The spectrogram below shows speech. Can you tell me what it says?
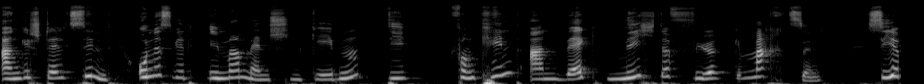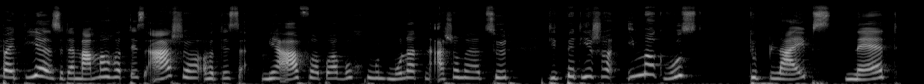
angestellt sind. Und es wird immer Menschen geben, die von Kind an weg nicht dafür gemacht sind. Siehe bei dir, also der Mama hat das auch schon, hat das mir auch vor ein paar Wochen und Monaten auch schon mal erzählt, die hat bei dir schon immer gewusst, du bleibst nicht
